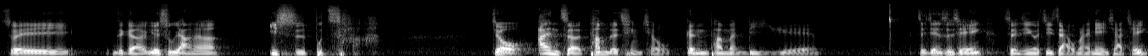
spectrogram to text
所以这个约书亚呢一时不察，就按着他们的请求跟他们立约。这件事情圣经有记载，我们来念一下，请。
